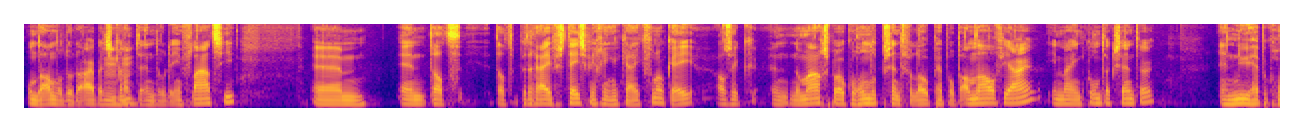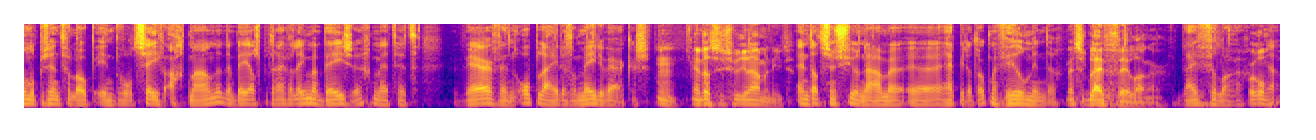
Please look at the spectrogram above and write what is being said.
onder andere door de arbeidskrachten Mhm. en door de inflatie. Ehm, en dat, dat bedrijven steeds meer gingen kijken van oké, als ik een normaal gesproken 100% verloop heb op anderhalf jaar in mijn contactcenter. En nu heb ik 100% verloop in bijvoorbeeld 7, 8 maanden. Dan ben je als bedrijf alleen maar bezig met het werven en opleiden van medewerkers. Mm. En dat is in Suriname niet. En dat is in Suriname, eh, heb je dat ook, maar veel minder. Mensen blijven veel langer. Blijven veel langer. Waarom? Ja.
